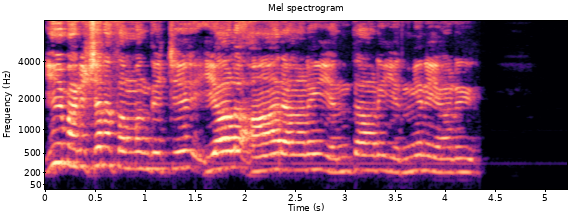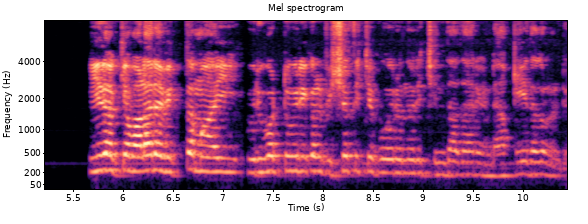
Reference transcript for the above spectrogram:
ഈ മനുഷ്യനെ സംബന്ധിച്ച് ഇയാൾ ആരാണ് എന്താണ് എങ്ങനെയാണ് ഇതൊക്കെ വളരെ വ്യക്തമായി ഉരുവട്ടൂരികൾ വിശ്വസിച്ച് പോരുന്ന ഒരു ചിന്താധാരയുണ്ട് അക്കീതകളുണ്ട്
